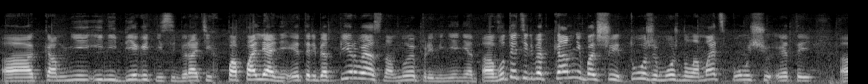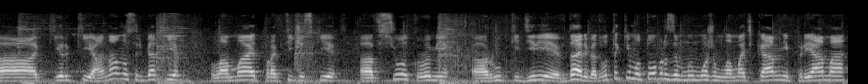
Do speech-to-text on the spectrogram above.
а, камней и не бегать, не собирать их по поляне. Это, ребят, первое основное применение. А, вот эти, ребят, камни большие тоже можно ломать с помощью этой а, кирки. Она у нас, ребятки, ломает практически а, все, кроме а, рубки деревьев. Да, ребят, вот таким вот образом мы можем ломать камни прямо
